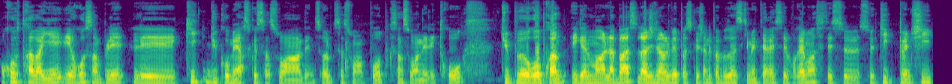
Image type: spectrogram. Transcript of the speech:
retravailler et resampler les kicks du commerce, que ce soit en dancehall, que ce soit en pop, que ce soit en électro. Tu peux reprendre également la basse. Là, je l'ai enlevé parce que j'en ai pas besoin. Ce qui m'intéressait vraiment, c'était ce, kick punchy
